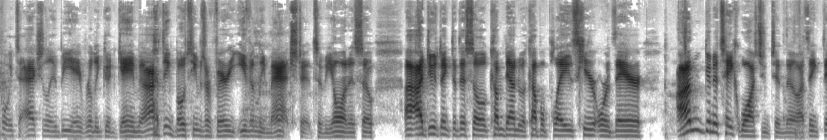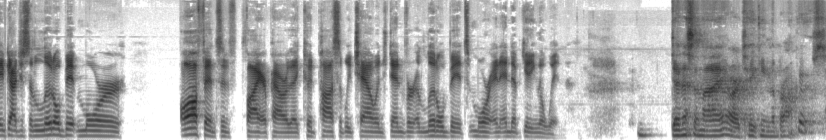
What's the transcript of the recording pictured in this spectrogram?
going to actually be a really good game. I think both teams are very evenly matched, to, to be honest. So I do think that this will come down to a couple plays here or there. I'm going to take Washington, though. I think they've got just a little bit more offensive firepower that could possibly challenge Denver a little bit more and end up getting the win. Dennis and I are taking the Broncos.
